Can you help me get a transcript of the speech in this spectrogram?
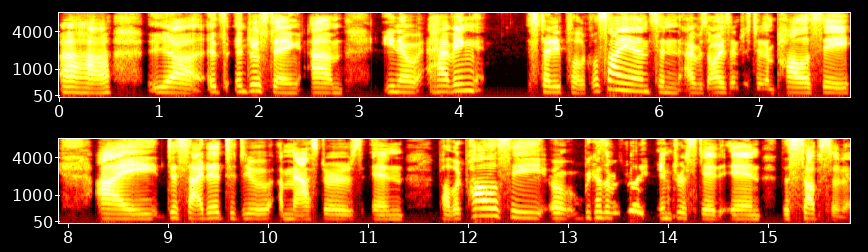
Uh-huh. Yeah, it's interesting, um, you know, having studied political science and I was always interested in policy, I decided to do a master's in public policy, uh, because I was really interested in the substantive,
